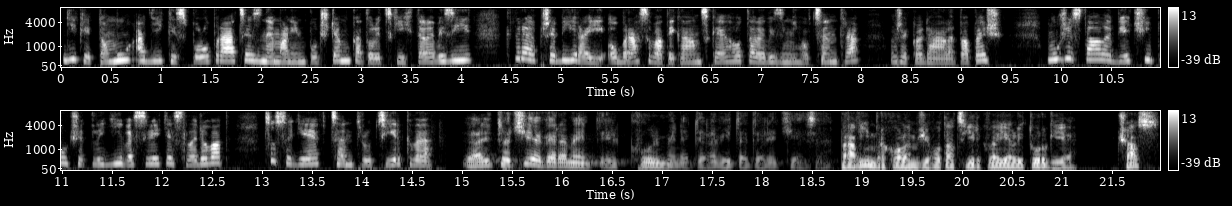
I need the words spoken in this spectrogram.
Díky tomu a díky spolupráci s nemalým počtem katolických televizí, které přebírají obraz Vatikánského televizního centra, řekl dále papež, může stále větší počet lidí ve světě sledovat, co se děje v centru církve. Pravým vrcholem života církve je liturgie, čas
